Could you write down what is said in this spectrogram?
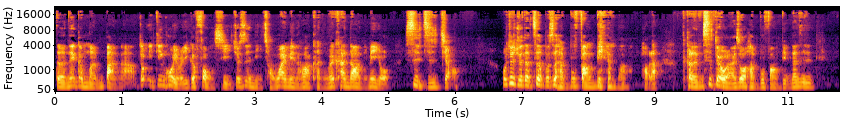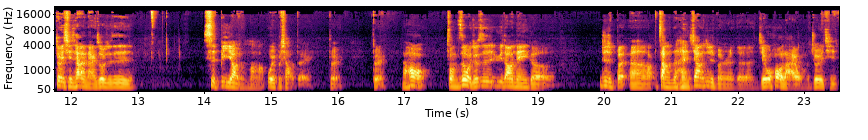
的那个门板啊，都一定会有一个缝隙，就是你从外面的话，可能会看到里面有四只脚。我就觉得这不是很不方便吗？好啦，可能是对我来说很不方便，但是对其他人来说就是是必要的吗？我也不晓得。对对，然后总之我就是遇到那个日本呃长得很像日本人的人，结果后来我们就一起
